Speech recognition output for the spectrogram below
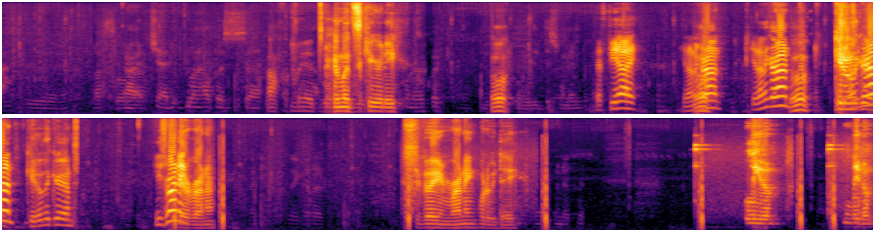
All right, Chad, if you want to help us. Uh, Homeland Security. Oh. FBI, get on the Oh. ground, get on the ground. Oh, get on the ground. Get on the ground. He's running. They're running. Civilian running. What do we do? Leave him. Leave him.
